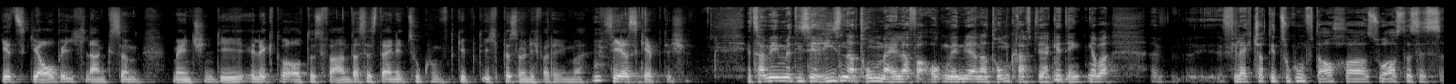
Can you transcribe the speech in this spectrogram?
Jetzt glaube ich langsam Menschen, die Elektroautos fahren, dass es da eine Zukunft gibt. Ich persönlich war da immer sehr skeptisch. Jetzt haben wir immer diese riesen Atommeiler vor Augen, wenn wir an Atomkraftwerke mhm. denken, aber äh, vielleicht schaut die Zukunft auch äh, so aus, dass es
